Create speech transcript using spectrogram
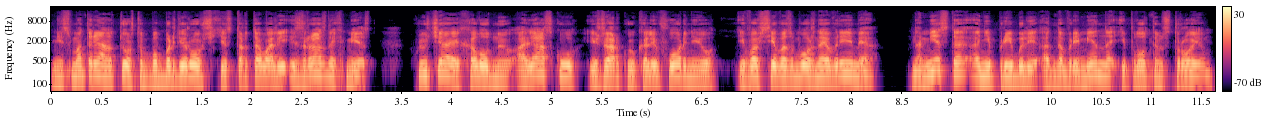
несмотря на то, что бомбардировщики стартовали из разных мест, включая холодную Аляску и жаркую Калифорнию, и во всевозможное время, на место они прибыли одновременно и плотным строем.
